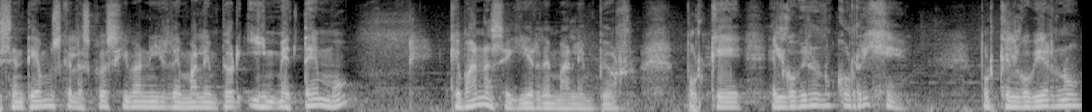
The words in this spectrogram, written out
sentíamos que las cosas iban a ir de mal en peor y me temo que van a seguir de mal en peor porque el gobierno no corrige. Porque el gobierno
